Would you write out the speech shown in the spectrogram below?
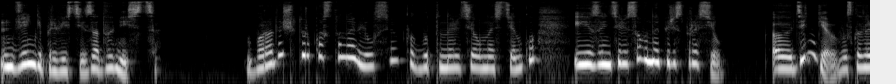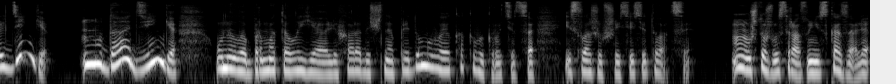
деньги привезти за два месяца». Бородач вдруг остановился, как будто налетел на стенку, и заинтересованно переспросил. «Э, «Деньги? Вы сказали, деньги?» «Ну да, деньги», — уныло бормотала я, лихорадочно придумывая, как выкрутиться из сложившейся ситуации. «Ну, что ж вы сразу не сказали?»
